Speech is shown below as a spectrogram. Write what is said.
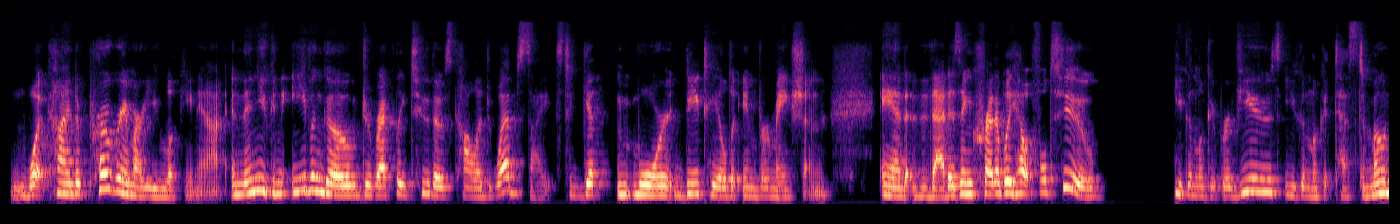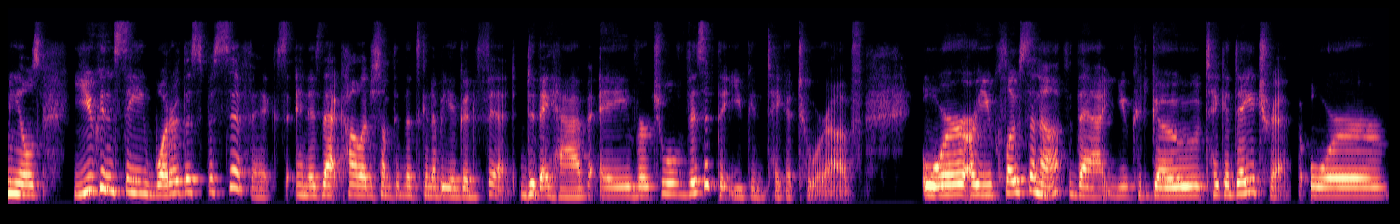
What kind of program are you looking at? And then you can even go directly to those college websites to get more detailed information. And that is incredibly helpful too you can look at reviews, you can look at testimonials, you can see what are the specifics and is that college something that's going to be a good fit? Do they have a virtual visit that you can take a tour of? Or are you close enough that you could go take a day trip? Or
